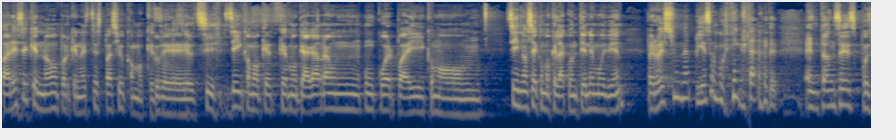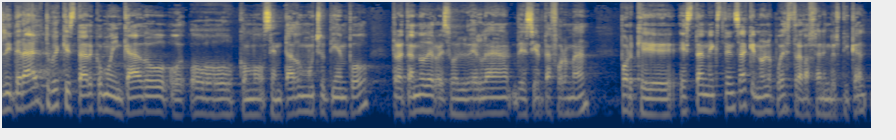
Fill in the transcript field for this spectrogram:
Parece que no, porque en este espacio como que Como se... que sí. Sí, como que, como que agarra un, un cuerpo ahí como... Sí, no sé, como que la contiene muy bien, pero es una pieza muy grande. Entonces, pues literal, tuve que estar como hincado o, o como sentado mucho tiempo tratando de resolverla de cierta forma porque es tan extensa que no lo puedes trabajar en vertical.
